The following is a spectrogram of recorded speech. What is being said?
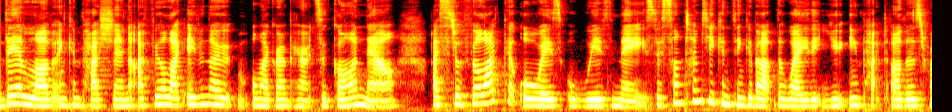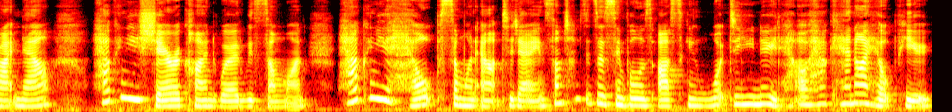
their love and compassion, I feel like even though all my grandparents are gone now, I still feel like they're always with me. So sometimes you can think about the way that you impact others right now. How can you share a kind word with someone? How can you help someone out today? And sometimes it's as simple as asking, What do you need? How, how can I help you?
